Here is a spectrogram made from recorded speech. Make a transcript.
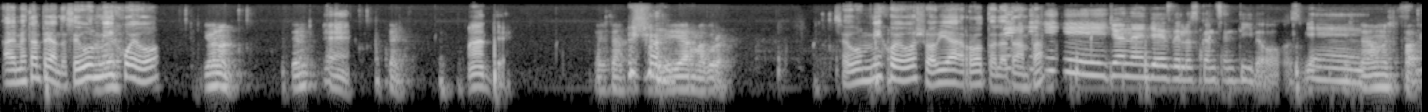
ay, me están pegando. Según mi juego, Jonan, ten, Eh, ten. mande. Ahí está. Pedí armadura. según mi juego, yo había roto la trampa. Sí, Jonan ya es de los consentidos. Bien. está una espada.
